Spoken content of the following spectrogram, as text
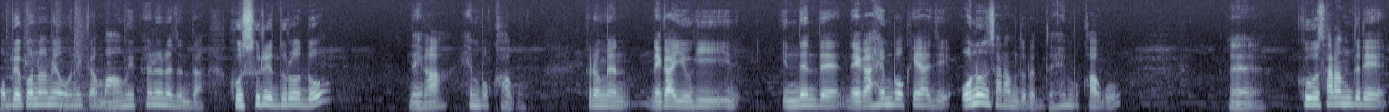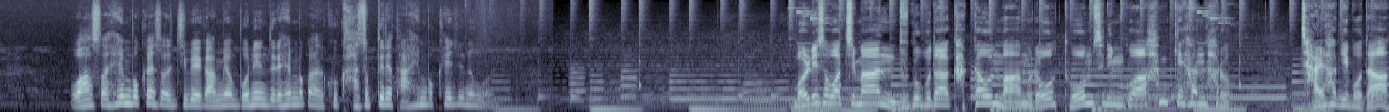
어, 베트남에 오니까 마음이 편안해진다. 그 소리 들어도 내가 행복하고 그러면 내가 여기 이- 있는데 내가 행복해야지 오는 사람들도 행복하고 예. 그 사람들이 와서 행복해서 집에 가면 본인들이 행복한 그 가족들이 다 행복해지는 거예요. 멀리서 왔지만 누구보다 가까운 마음으로 도엄 스님과 함께한 하루. 잘하기보다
